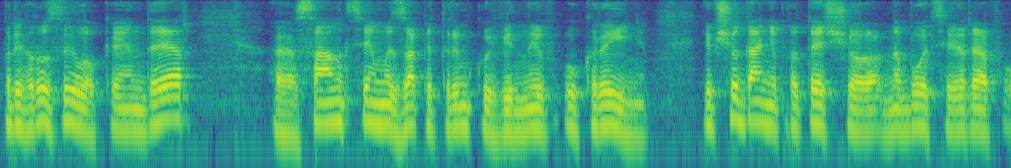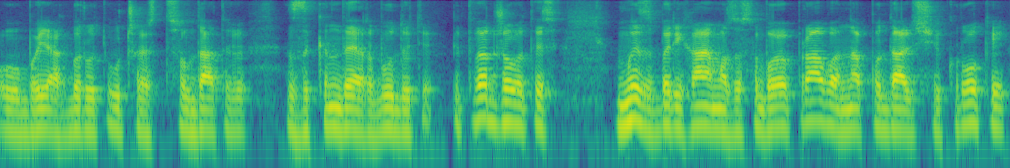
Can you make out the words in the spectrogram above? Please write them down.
пригрозило КНДР е, санкціями за підтримку війни в Україні. Якщо дані про те, що на боці РФ у боях беруть участь солдати з КНДР будуть підтверджуватись, ми зберігаємо за собою право на подальші кроки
